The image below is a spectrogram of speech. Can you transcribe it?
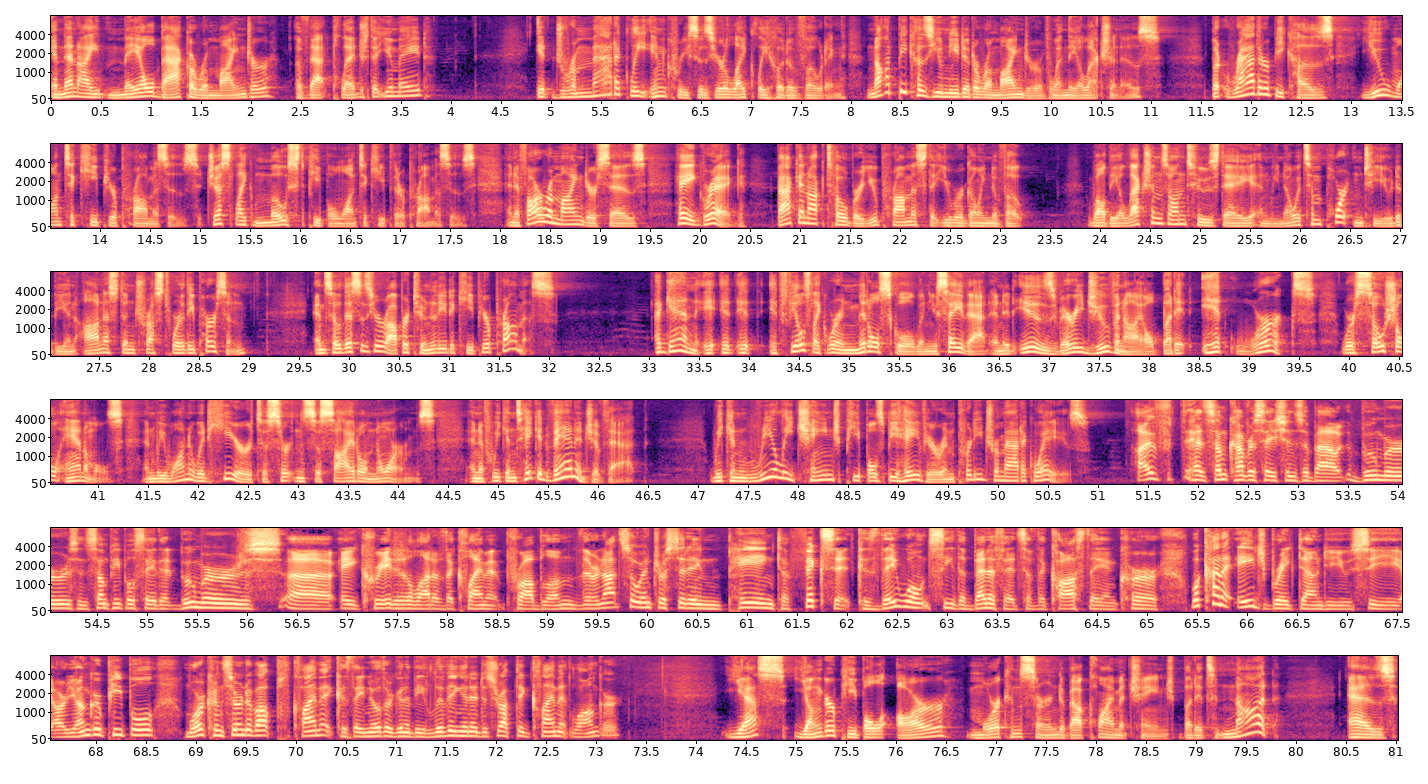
and then I mail back a reminder of that pledge that you made, it dramatically increases your likelihood of voting, not because you needed a reminder of when the election is, but rather because you want to keep your promises, just like most people want to keep their promises. And if our reminder says, hey, Greg, back in October, you promised that you were going to vote. Well, the election's on Tuesday, and we know it's important to you to be an honest and trustworthy person. And so this is your opportunity to keep your promise again, it, it, it, feels like we're in middle school when you say that, and it is very juvenile, but it, it works. We're social animals, and we want to adhere to certain societal norms. And if we can take advantage of that, we can really change people's behavior in pretty dramatic ways. I've had some conversations about boomers, and some people say that boomers uh, a created a lot of the climate problem. They're not so interested in paying to fix it because they won't see the benefits of the cost they incur. What kind of age breakdown do you see? Are younger people more concerned about p- climate because they know they're going to be living in a disrupted climate longer? Yes, younger people are more concerned about climate change, but it's not as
